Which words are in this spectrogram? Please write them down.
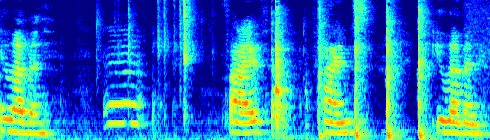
11. 5 times 11.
